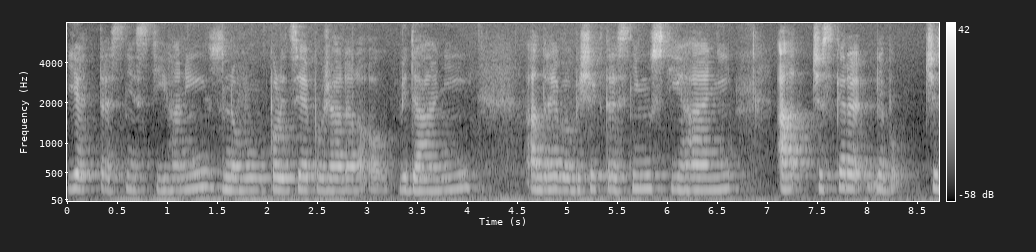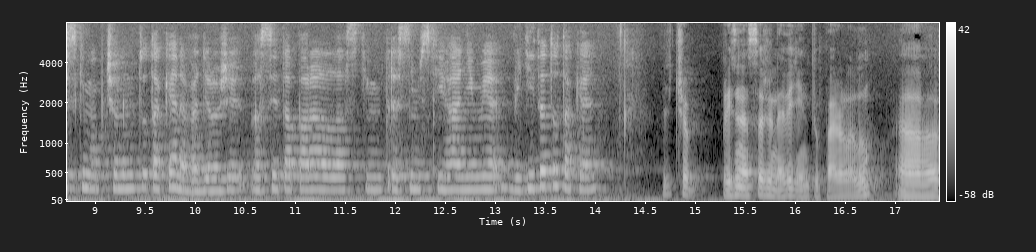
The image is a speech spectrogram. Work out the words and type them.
je trestně stíhaný. Znovu policie požádala o vydání Andreje Babiše k trestnímu stíhání. A české, nebo českým občanům to také nevadilo, že vlastně ta paralela s tím trestním stíháním je. Vidíte to také? Víte čo, priznám sa, že nevidím tú paralelu. Uh,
